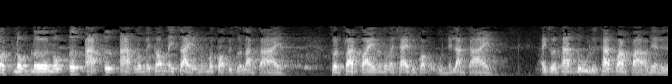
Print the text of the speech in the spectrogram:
ตดลมเลอลมเอออักเอออักลมในท้องในไส้มันประกอบเป็นส่วนร่างกาย ส่วนฟาดไฟมันก็มาใช้เป็นความอบอุ่นในร่างกายไอ้ส่วนธาตุรู้หรือธาตุว่างเปล่าเนี่ยหรือ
